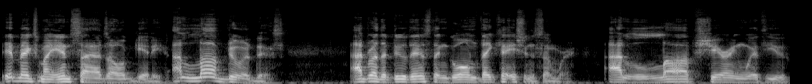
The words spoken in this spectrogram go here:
It makes my insides all giddy. I love doing this. I'd rather do this than go on vacation somewhere. I love sharing with you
